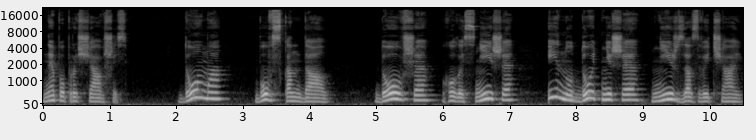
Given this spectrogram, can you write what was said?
не попрощавшись. Дома був скандал довше, голосніше і нудотніше, ніж зазвичай.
